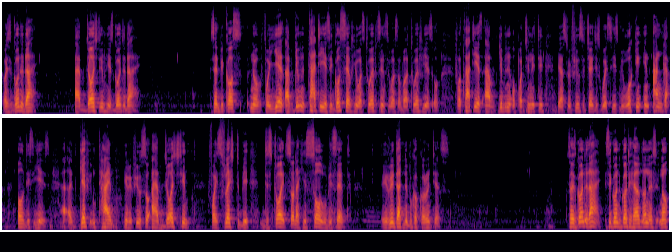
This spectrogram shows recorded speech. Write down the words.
because he's going to die. I've judged him, he's going to die. He said, because, you know, for years, I've given him 30 years, he got saved, he was 12 since he was about 12 years old. For 30 years, I've given him opportunity, he has refused to change his ways. He's been working in anger all these years. I gave him time, he refused. So I have judged him for his flesh to be destroyed so that his soul will be saved. You read that in the book of Corinthians. So he's going to die. Is he going to go to hell? No, no.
